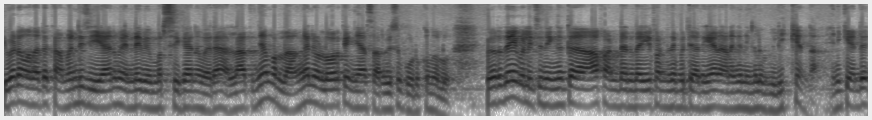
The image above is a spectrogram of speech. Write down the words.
ഇവിടെ വന്നിട്ട് കമന്റ് ചെയ്യാനും എന്നെ വിമർശിക്കാനും വരാം. അല്ലാത്ത ഞാൻ പറഞ്ഞു അങ്ങനെയുള്ളവർക്ക് ഞാൻ സർവീസ് കൊടുക്കുന്നുള്ളൂ. വെറുതെ വിളിച്ച് നിങ്ങൾക്ക് ആ ഫണ്ട് എന്താ ഈ ഫണ്ടിനെ പറ്റി അറിയാനാണെങ്കിൽ നിങ്ങൾ വിളിക്കേണ്ട. എനിക്ക് എന്റെ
